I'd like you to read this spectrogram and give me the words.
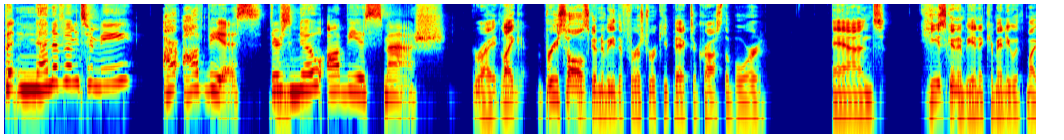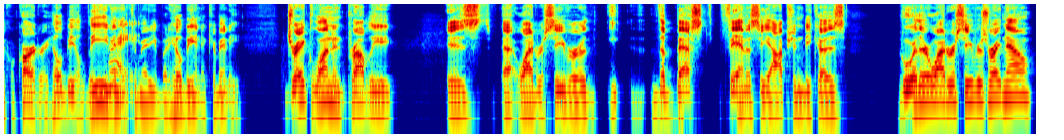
But none of them to me are obvious. There's mm. no obvious smash. Right. Like Breece Hall is going to be the first rookie picked across the board. And he's going to be in a committee with Michael Carter. He'll be the lead right. in the committee, but he'll be in a committee. Drake London probably is at wide receiver the best fantasy option because who are their wide receivers right now?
